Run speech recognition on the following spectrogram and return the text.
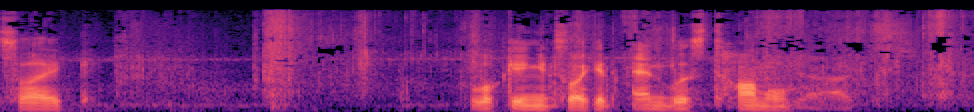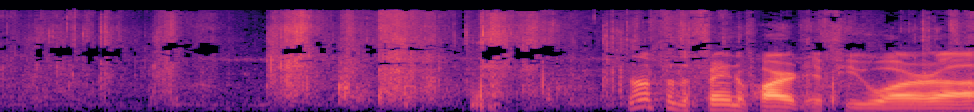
It's like looking it's like an endless tunnel. Not for the faint of heart if you are uh,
